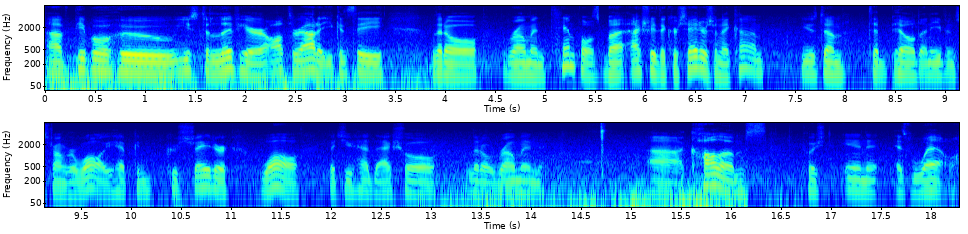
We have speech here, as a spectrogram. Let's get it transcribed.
of people who used to live here all throughout it. You can see little Roman temples but actually the Crusaders when they come used them to build an even stronger wall. You have Crusader wall but you have the actual little Roman uh, columns pushed in it as well.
